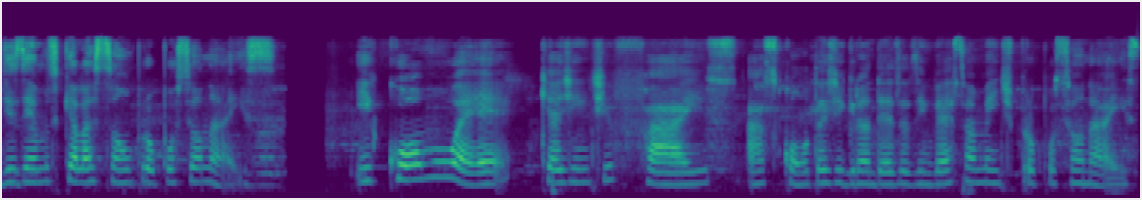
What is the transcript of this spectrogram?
Dizemos que elas são proporcionais. E como é que a gente faz as contas de grandezas inversamente proporcionais?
